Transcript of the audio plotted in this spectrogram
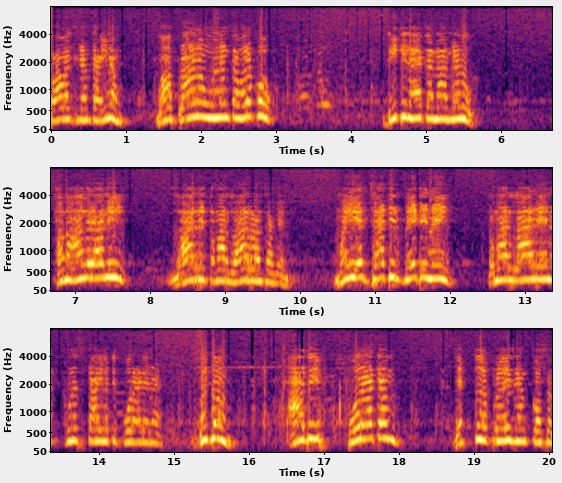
కావాల్సినంత అయినాం. మా ప్రాణం ఉన్నంత వరకు డీటీ నాయక్ అన్న అన్నాడు. हम आंगरानी लार रे तुम्हार लार रांचागन मैं एक जातिर बेटी नहीं तुम्हार लार रे కుణస్థాయివతి పోరాడేన సిద్ధం ఆది పోరాటం వ్యక్తుల ప్రయోజనం కోసం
